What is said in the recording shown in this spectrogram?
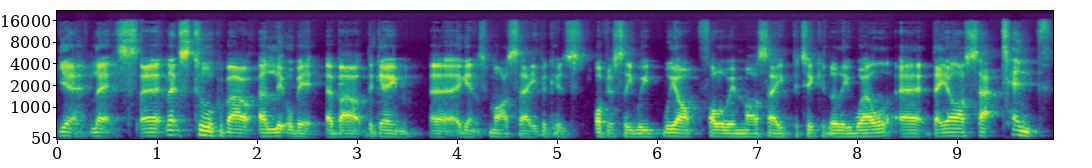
Yeah, let's uh, let's talk about a little bit about the game uh, against Marseille because obviously we we aren't following Marseille particularly well. Uh, they are sat tenth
